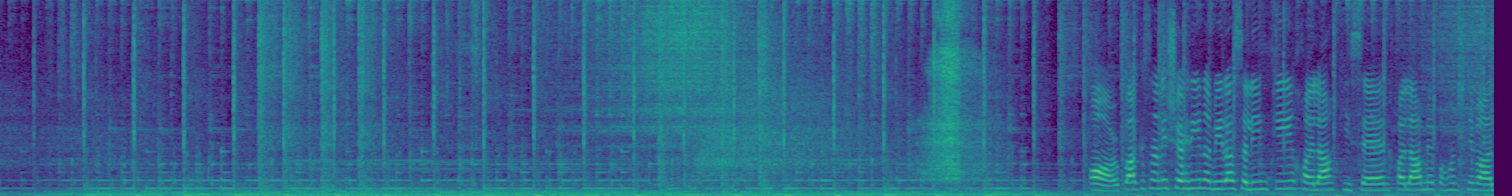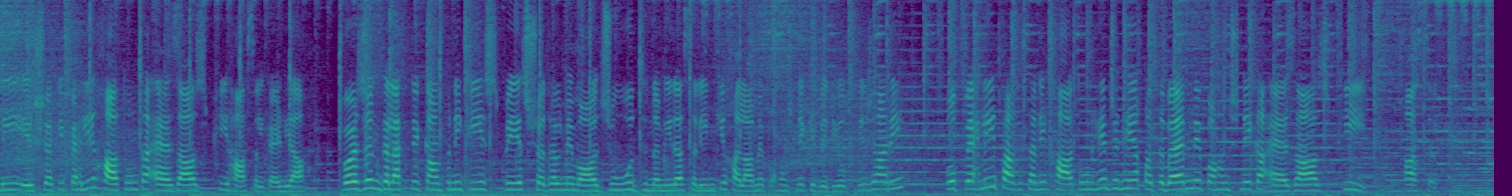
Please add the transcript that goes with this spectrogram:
और पाकिस्तानी शहरी नमीरा सलीम की खला की सैर, खला में पहुँचने वाली एशिया की पहली खातून का एजाज़ भी हासिल कर लिया। वर्जन गलेक्टिक कंपनी की स्पेस शटल में मौजूद नमीरा सलीम की खला में पहुँचने की वीडियो भी जारी। वो पहली पाकिस्तानी खातून है जिन्हें कतबैन में पहुँचने का एजाज़ भी हासिल है।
